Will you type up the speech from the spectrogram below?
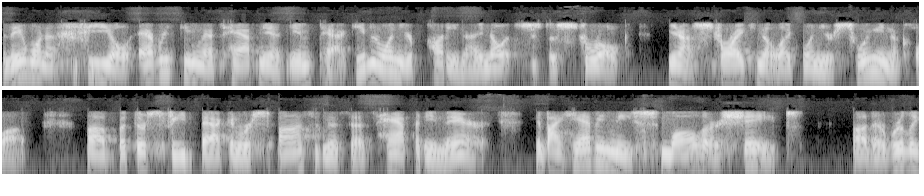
And they want to feel everything that's happening at impact. Even when you're putting, I know it's just a stroke. You're not striking it like when you're swinging a club. Uh, but there's feedback and responsiveness that's happening there. And by having these smaller shapes, uh, that really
